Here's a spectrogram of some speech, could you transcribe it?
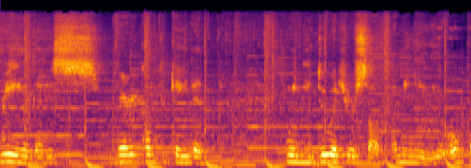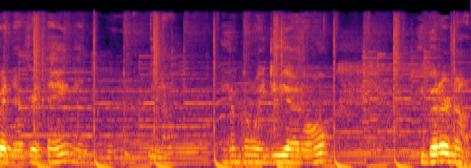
reel that is very complicated when you do it yourself. I mean, you, you open everything and you know you have no idea at all. You better not.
